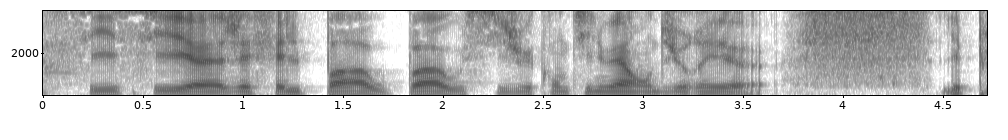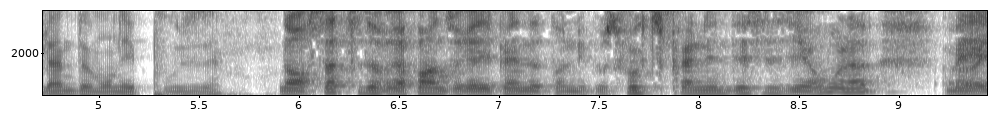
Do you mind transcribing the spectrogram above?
si si j'ai fait le pas ou pas, ou si je vais continuer à endurer les plaintes de mon épouse. Non, ça, tu devrais pas endurer les plaintes de ton épouse. Faut que tu prennes une décision, là. Mais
